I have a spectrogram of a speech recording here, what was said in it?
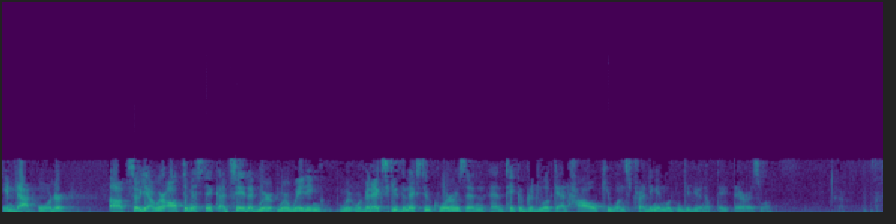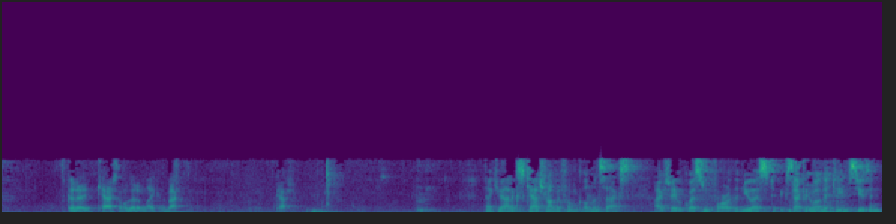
in that order. Uh so yeah, we're optimistic. I'd say that we're we're waiting. We're gonna execute the next two quarters and and take a good look at how Q1's trending, and we can give you an update there as well. Okay. Let's go to Kash, then we'll go to Mike in the back. Kash. Thank you, Alex. Kash Rangan from Goldman Sachs. I actually have a question for the newest executive on the team, Susan.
